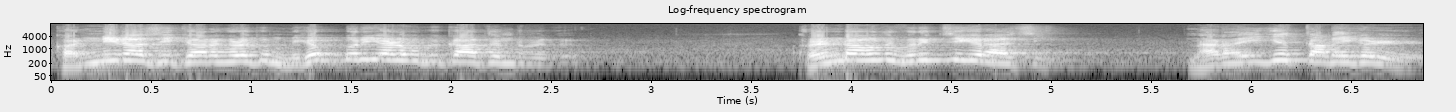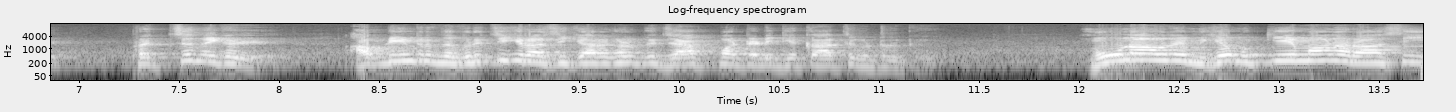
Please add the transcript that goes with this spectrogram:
கன்னி ராசிக்காரங்களுக்கு மிகப்பெரிய அளவுக்கு காத்துட்டு ரெண்டாவது விருச்சிக ராசி. நிறைய தடைகள் பிரச்சனைகள் அப்படின்ற இந்த விருச்சிக ராசிக்காரங்களுக்கு ஜாக்பாட் அடிக்க காத்துக்கிட்டு இருக்கு. மூணாவது மிக முக்கியமான ராசி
